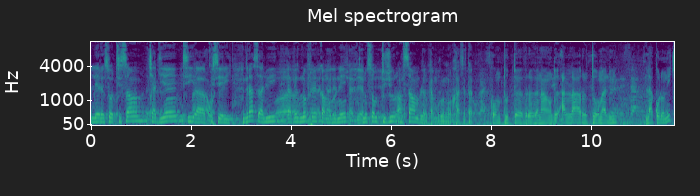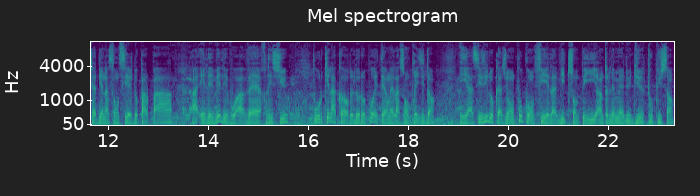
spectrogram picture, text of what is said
les ressortissants tchadiens ici à Kousseri. Grâce à lui, avec nos frères camerounais, nous sommes toujours ensemble. Comme toute œuvre venant de Allah retourne à lui, la colonie tchadienne à son siège de Parpar a élevé les voix vers les cieux pour qu'il accorde le repos éternel à son président et a saisi l'occasion pour confier la vie de son pays entre les mains de Dieu Tout-Puissant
